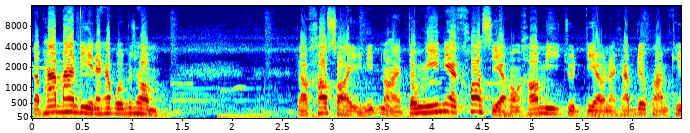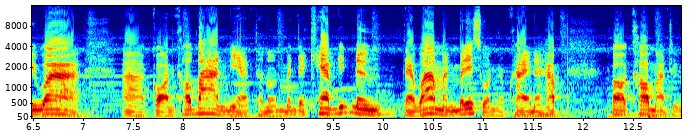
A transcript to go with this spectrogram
สภาพบ้านดีนะครับคุณผู้ชม เราเข้าซอยอีกนิดหน่อย ตรงนี้เนี่ยข้อเสียของเขามีจุดเดียวนะครับ ด้วยความที่ว่าอ่า ก่อนเข้าบ้านเนี่ยถนนมันจะแคบนิดนึง แต่ว่ามันไม่ได้สวนกับใครนะครับ ก็เข้ามาถึง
